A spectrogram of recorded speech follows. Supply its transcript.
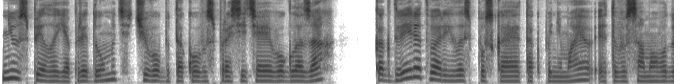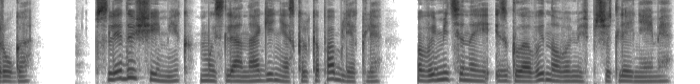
не успела я придумать, чего бы такого спросить о его глазах, как дверь отворилась, пуская, так понимаю, этого самого друга. В следующий миг мысли о Наге несколько поблекли, выметенные из головы новыми впечатлениями.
